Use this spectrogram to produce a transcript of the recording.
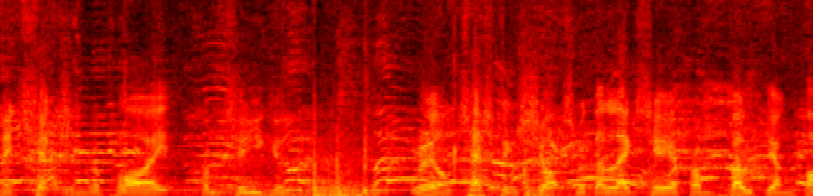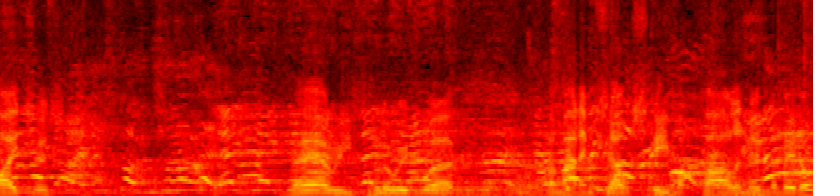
Midsection reply from Tegan. Real testing shots with the legs here from both young fighters. Very fluid work. The man himself, Steve McFarlane, in the middle.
